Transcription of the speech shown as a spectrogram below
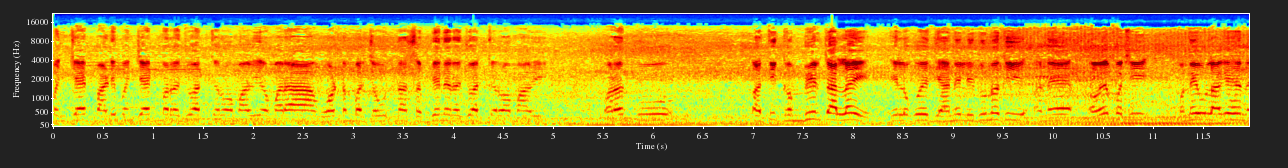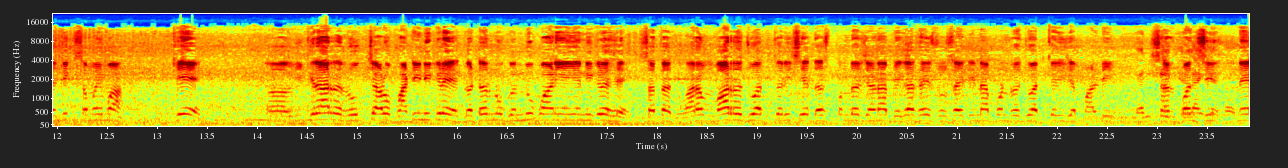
પંચાયત પાડી પંચાયતમાં રજૂઆત કરવામાં આવી. અમારા વોર્ડ નંબર ચૌદના સભ્યને રજૂઆત કરવામાં આવી. પરંતુ અતિ ગંભીરતા લઈ એ લોકોએ ધ્યાને લીધું નથી. અને હવે પછી મને એવું લાગે છે નજીક સમયમાં કે વિકરાર રોગચાળો ફાટી નીકળે ગટરનું ગંદુ પાણી અહીંયા નીકળે છે સતત. વારંવાર રજૂઆત કરી છે. દસ પંદર જણા ભેગા થઈ સોસાયટીના પણ રજૂઆત કરી છે. પાર્ટી સરપંચ ને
